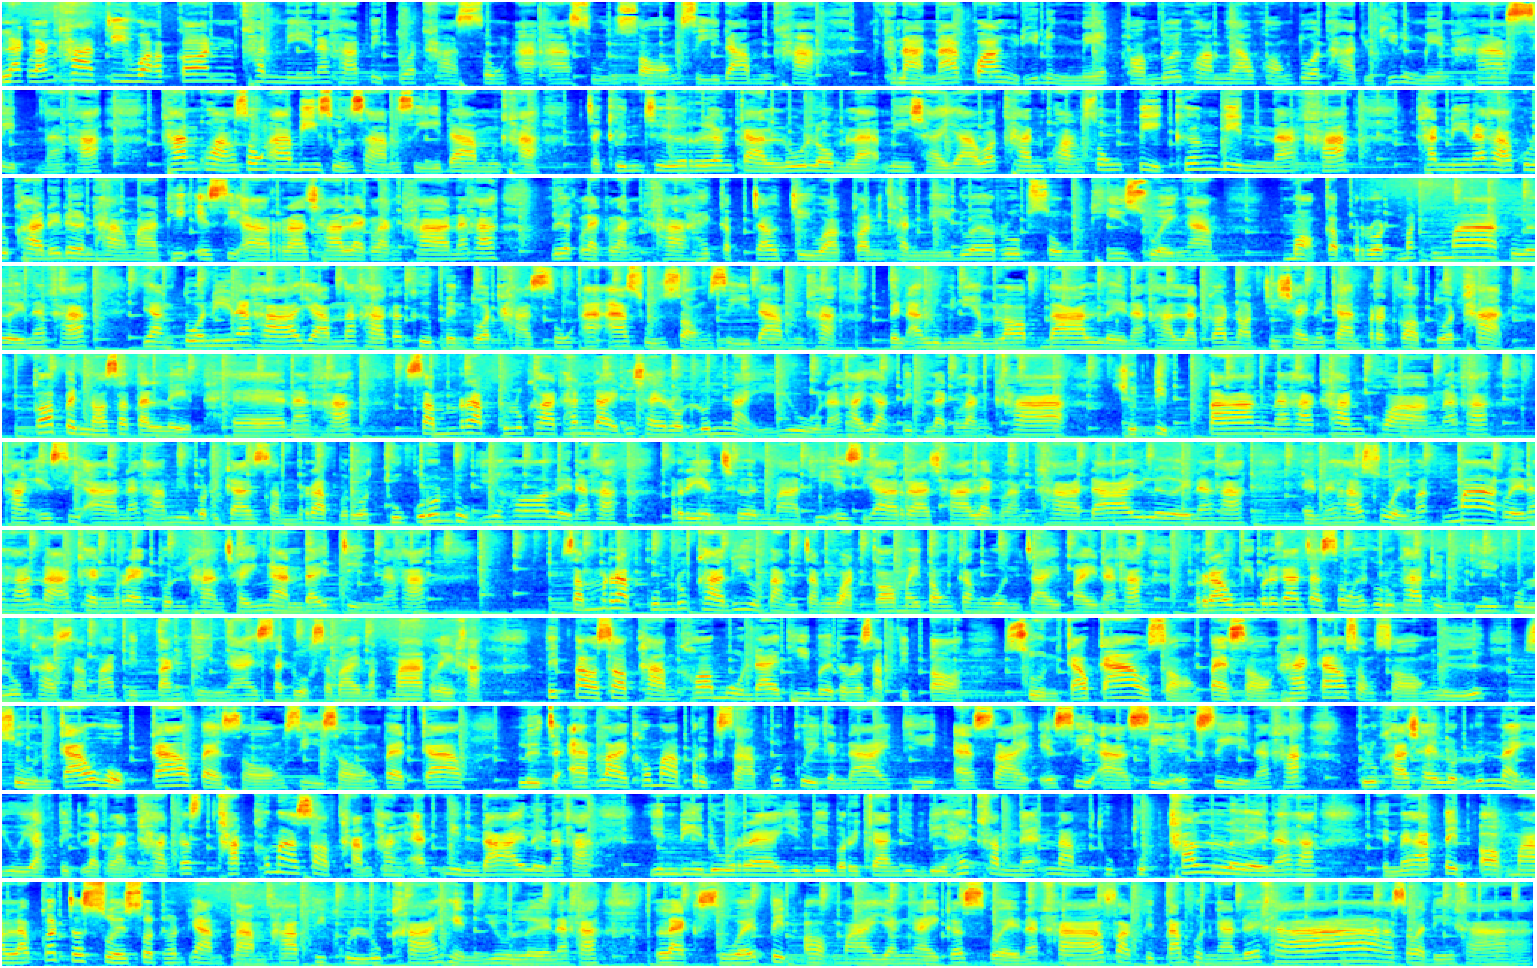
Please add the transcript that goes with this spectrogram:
แหลกหลังคาจีวากอนคันนี้นะคะ ติดตัวถาดทรง RR02 สีดำค่ะ ขนาดหน้ากว้างอยู่ที่ 1 เมตร พร้อมด้วยความยาวของตัวถาดอยู่ที่1เมตร50 นะคะคานขวางทรง RB03 สีดำค่ะ จะขึ้นชื่อเรื่องการลู่ลม และมีฉายาว่าคานขวางทรงปีกเครื่องบินนะคะคันนี้นะคะคุณลูกค้าได้เดินทางมาที่ SCR ราชาแหลกหลังคานะคะ เลือกแหลกหลังคาให้กับเจ้าจีวากอนคันนี้ด้วยรูปทรงที่สวยงาม เหมาะกับรถมาก ๆ เลยนะคะ อย่างตัวนี้นะคะย้ำนะคะก็คือเป็นตัวถาดทรง RR02 สีดำค่ะ เป็นอลูมิเนียมรอบด้านเลยนะคะ แล้วก็น็อตที่ใช้ในการประกอบตัวถาด ก็เป็นน็อตสแตนเลสแท้นะคะสำหรับคุณลูกค้าท่านใดที่ใช้รถรุ่นไหนอยู่นะคะ อยากติดแหลกหลังคาชุดติดตั้งนะคะ คานขวางนะคะ ทาง SCR นะคะ มีบริการสำหรับรถทุกรุ่นทุกยี่ห้อเลยนะคะ เรียนเชิญมาที่ SCR ราชาแหลกหลังคาได้เลยนะคะ เห็นไหมคะ สวยมากๆเลยนะคะ หนาแข็งแรงทนทานใช้งานได้จริงนะคะ สำหรับคุณลูกค้าที่อยู่ต่างจังหวัดก็ไม่ต้องกังวลใจไปนะคะ เรามีบริการจัดส่งให้คุณลูกค้าถึงที่คุณลูกค้าสามารถติดตั้งเองง่าย สะดวกสบายมาก ๆ เลยค่ะ ติดต่อสอบถามข้อมูลได้ที่เบอร์โทรศัพท์ติดต่อ 0992825922 หรือ 0969824289 หรือจะแอดไลน์เข้ามาปรึกษาพูดคุยกันได้ที่ a s s i SCR4X4 นะคะ คุณลูกค้าใช้รถรุ่นไหนอยู่อยากติดแหลกหลังคาก็ทักเข้ามาสอบถามทางแอดมินได้เลยนะคะ ยินดีดูแลยินดีบริการยินดีให้คำแนะนำทุกๆทท่านเลยนะคะ เห็นไหมคะ ติดออกมาแล้วก็จะสวยสดงดงามตามภาพที่คุณลูกค้าเห็นอยู่เลยนะคะแหลกสวยติดออกมายังไงก็สวยนะคะ ฝากติดตามผลงานด้วยค่ะ สวัสดีค่ะ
